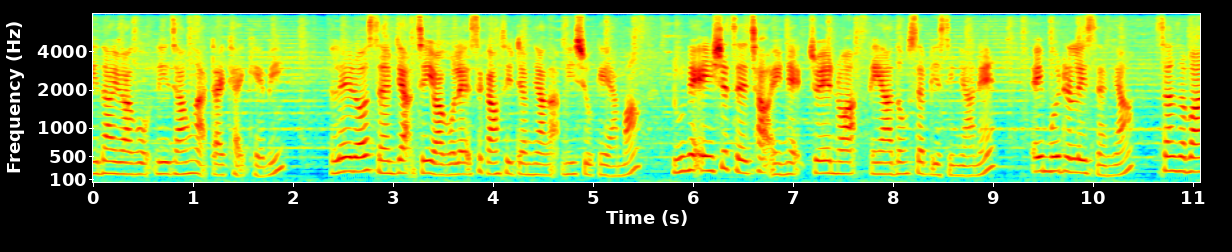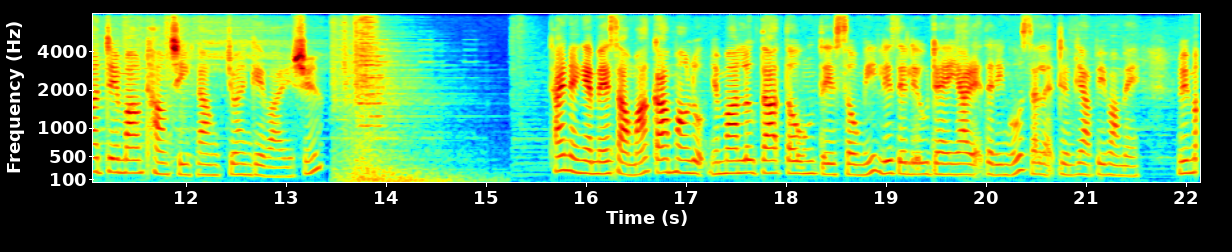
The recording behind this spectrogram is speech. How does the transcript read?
လေသားရွာကိုလေကြောင်းကတိုက်ခိုက်ခဲ့ပြီးအလဲတော်စံပြကျေးရွာကိုလည်းစစ်ကောင်စီတပ်များကမိရှုခဲ့ရမှာလူနေအိမ်86အိမ်နဲ့ကျွဲနွား130ပစ္စည်းများနဲ့အိမ်မွေးတလိပ်ဆန်များစံစပါတင်ပေါင်းထောင်ချီလောင်ကျွမ်းခဲ့ပါတယ်ရှင်။ထိုင်းနိုင်ငံမဲဆောက်မှာကားမှောင်းလို့မြန်မာလူသား3ဦးသေဆုံးပြီး44ဦးဒဏ်ရာရတဲ့တဲ့ရင်ကိုဆက်လက်တင်ပြပေးပါမယ်။နှွေမ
